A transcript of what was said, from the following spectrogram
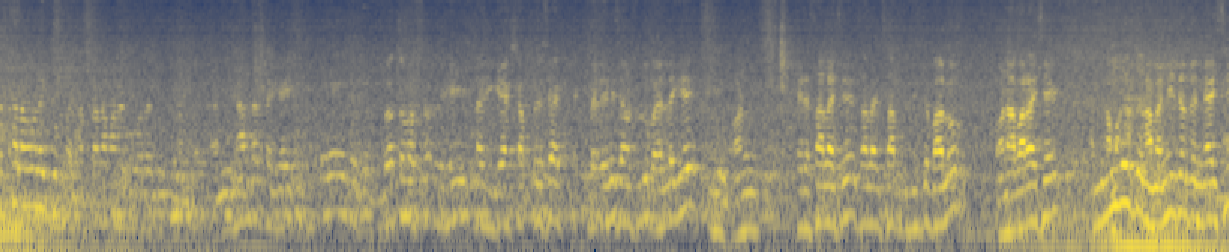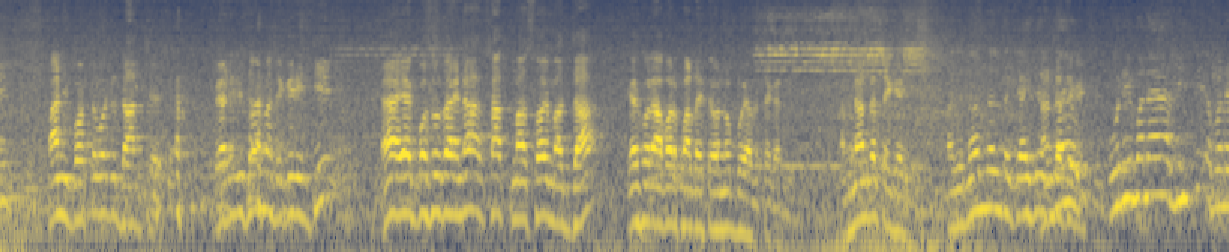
আসসালামু আলাইকুম ভাই। আসসালামু আলাইকুম আমি নান্দার থেকে। গত বছর এই তারিখে এক সপ্তাহ হয়েছে এক ব্যাটারি আমার শুধু ভালো লাগে। এটা চালাইছে চালাই সাপ দিতে ভালো অন আবার আইছে। জন্য। আমার নিজের জন্য আইছি পানি বর্তে বর্তে দান শেষ ব্যাটারি ছয় মাসে গ্যারেন্টি হ্যাঁ এক বছর যায় না সাত মাস ছয় মাস যা এরপরে আবার পাল্টাইতে হয় নব্বই হাজার টাকা দিয়ে। আমি নান্দার থেকে আইছি। আচ্ছা হোক, থেকে আইছে। উনি মানে মানে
